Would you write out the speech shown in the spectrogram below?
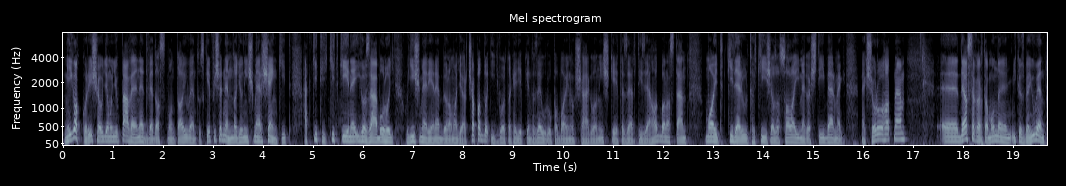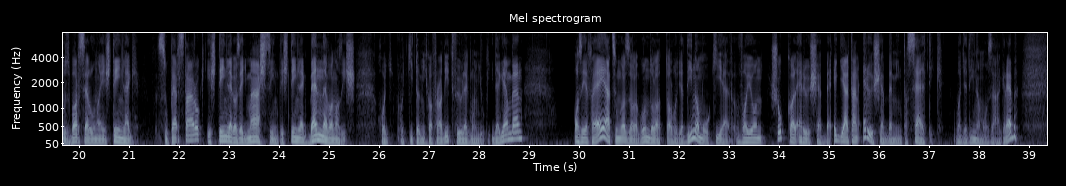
még akkor is, ha ugye mondjuk Pavel Nedved azt mondta a Juventus képviselő, nem nagyon ismer senkit. Hát kit, kit kéne igazából, hogy, hogy ismerjen ebből a magyar csapatból. Így voltak egyébként az Európa bajnokságon is 2016-ban, aztán majd kiderült, hogy ki is az a Szalai, meg a Stíber, meg, meg sorolhatnám. De azt akartam mondani, hogy miközben Juventus, Barcelona és tényleg szupersztárok, és tényleg az egy más szint, és tényleg benne van az is, hogy, hogy kitömik a Fradit, főleg mondjuk idegenben, azért, ha eljátszunk azzal a gondolattal, hogy a Dinamo Kiev vajon sokkal erősebbe, egyáltalán erősebbe, mint a Celtic vagy a Dinamo Zágreb,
